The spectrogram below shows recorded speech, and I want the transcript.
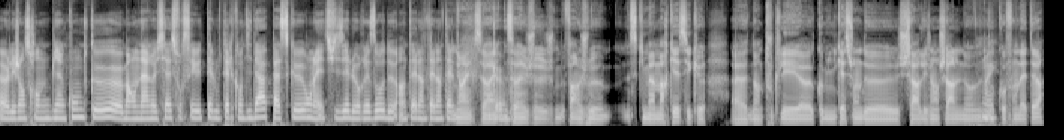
euh, les gens se rendent bien compte que euh, bah, on a réussi à sourcer tel ou tel candidat parce qu'on a utilisé le réseau de un tel, un tel, un tel. Ouais, c'est vrai. Euh, je, je, ce qui m'a marqué, c'est que dans toutes les communications de Charles et Jean-Charles, nos, cofondateurs,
